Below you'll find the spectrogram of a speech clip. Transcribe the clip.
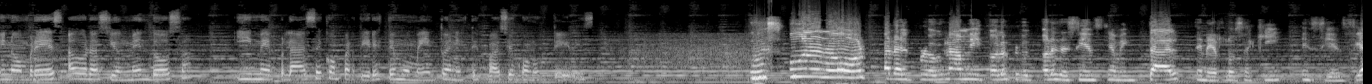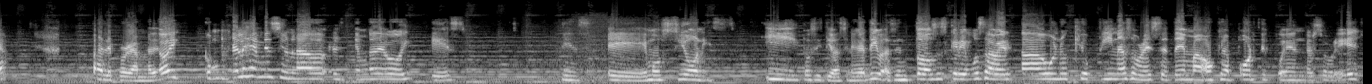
mi nombre es Adoración Mendoza y me place compartir este momento en este espacio con ustedes. Es un honor para el programa y todos los productores de Ciencia Mental tenerlos aquí en Ciencia para el programa de hoy. Como ya les he mencionado, el tema de hoy es eh, emociones y positivas y negativas. Entonces queremos saber cada uno qué opina sobre este tema o qué aportes pueden dar sobre ello.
